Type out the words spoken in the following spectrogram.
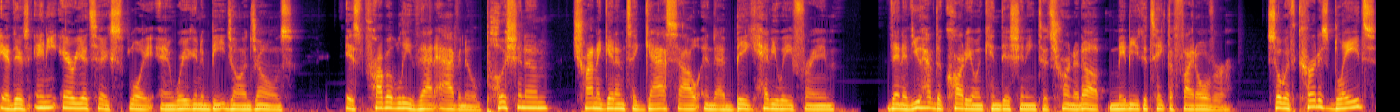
If there's any area to exploit and where you're going to beat Jon Jones, is probably that avenue, pushing him, trying to get him to gas out in that big heavyweight frame. Then, if you have the cardio and conditioning to turn it up, maybe you could take the fight over. So, with Curtis Blaydes,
